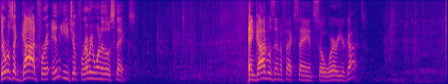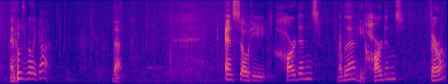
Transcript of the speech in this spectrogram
There was a God for, in Egypt for every one of those things. And God was in effect saying, So where are your gods? And who's really God? That. And so he hardens, remember that? He hardens Pharaoh.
